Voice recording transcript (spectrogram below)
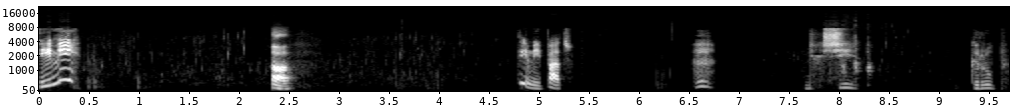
Timmy? co? Timmy, patrz. Wisi grób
